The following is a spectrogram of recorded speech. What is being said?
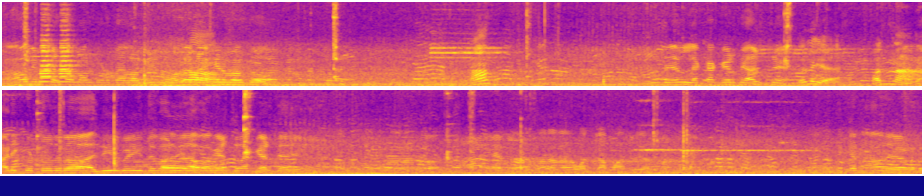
ನಾವು ನಿಮ್ಗೆ ಕೆಲಸ ಮಾಡ್ಕೊಡ್ತಾ ಇಲ್ಲ ನೀವು ಹೋಗಿರ್ಬೇಕು ಹಾಂ? ನಿಮ್ದೇನು ಲೆಕ್ಕ ಕೇಳ್ತೀವಿ ಅಷ್ಟೇ. ಎಲ್ಲಿಗೆ? ಬಂದ್ನ ಗಾಡಿ ಕೊಟ್ಟೋದ್ರ ಅದು ಇದು ಮಾಡಿದ್ರೆ ಅವಾಗ ಹೇಳ್ತಾರ ಜನ ಕೇಳ್ತಾ ಇದೀವಿ ಅದಕ್ಕೆ ನಾವು ಹೇಳೋದು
